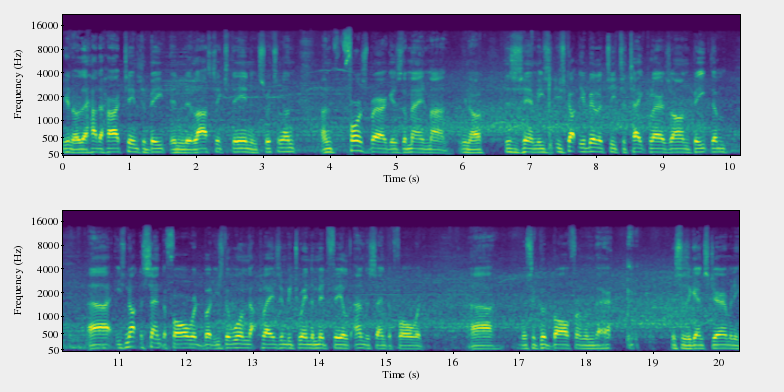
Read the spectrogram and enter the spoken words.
you know, they had a hard team to beat in the last 16 in Switzerland. And Forsberg is the main man. You know, this is him. He's, he's got the ability to take players on, beat them. Uh, he's not the centre forward, but he's the one that plays in between the midfield and the centre forward. Uh, was a good ball from him there. this is against Germany.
